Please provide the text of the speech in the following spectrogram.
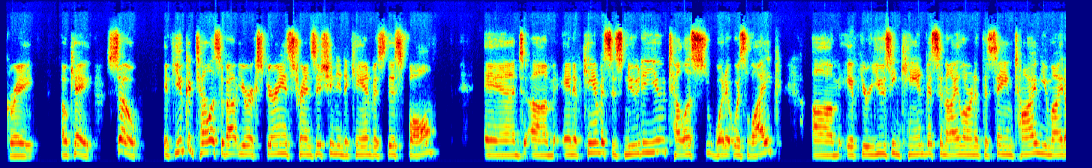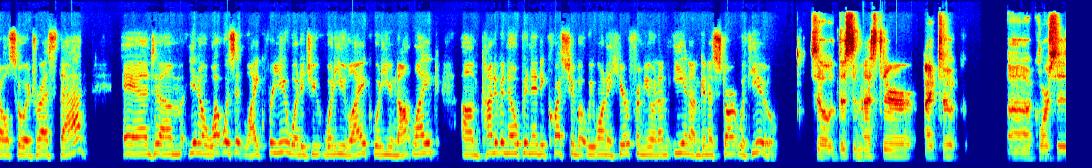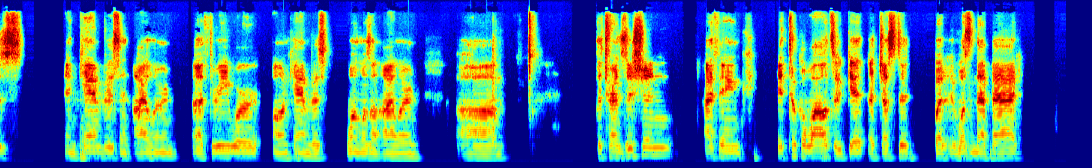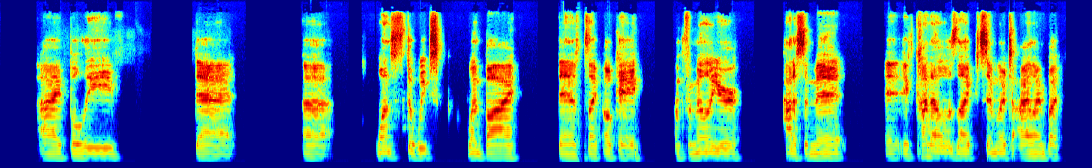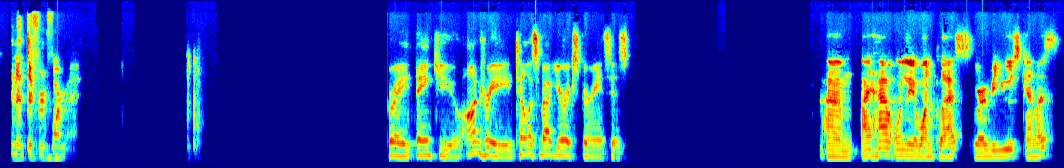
Great. Okay. So if you could tell us about your experience transitioning to Canvas this fall, and um, and if Canvas is new to you, tell us what it was like. Um, if you're using Canvas and iLearn at the same time, you might also address that. And um, you know, what was it like for you? What did you what do you like? What do you not like? Um, kind of an open-ended question, but we want to hear from you. And I'm Ian. I'm going to start with you. So this semester, I took uh, courses in Canvas and iLearn. Uh, three were on Canvas. One was on iLearn. Um, the transition, I think it took a while to get adjusted, but it wasn't that bad. I believe that uh, once the weeks went by, then it's like, okay, I'm familiar how to submit. It, it kind of was like similar to iLearn, but in a different format. Great, thank you. Andre, tell us about your experiences. Um, I have only one class where we use Canvas,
